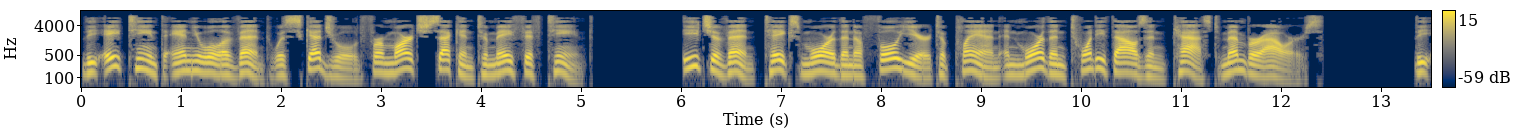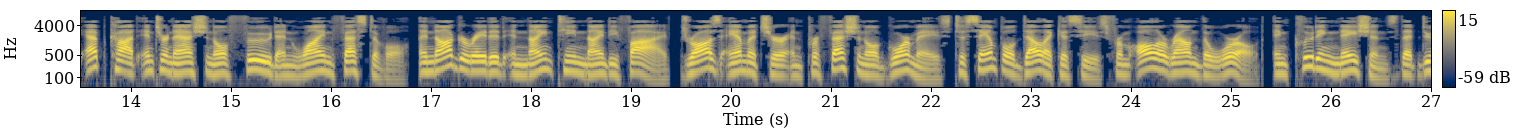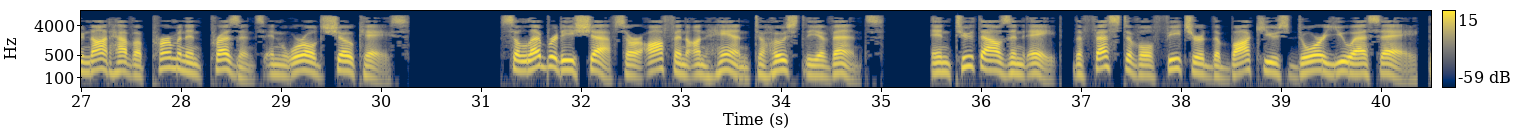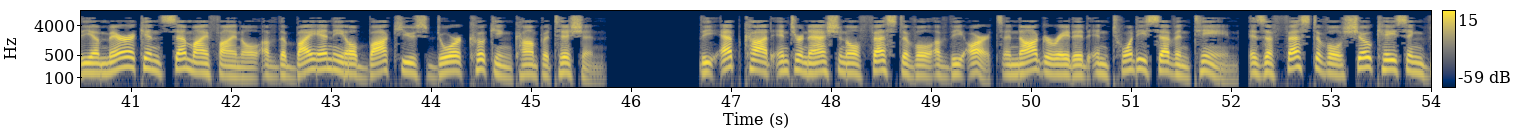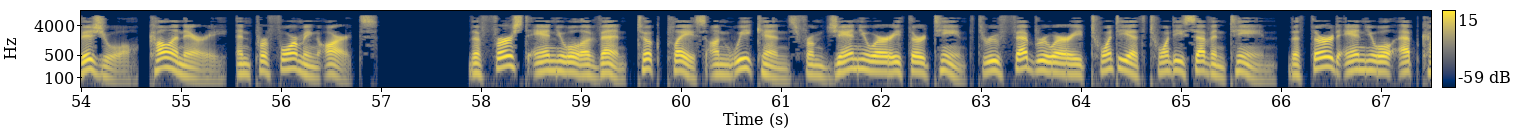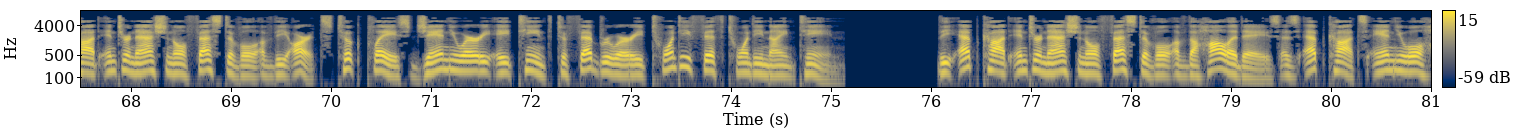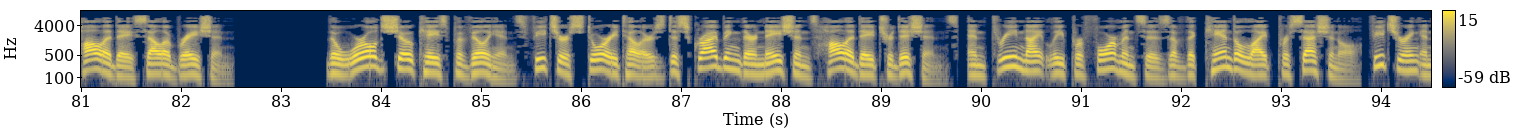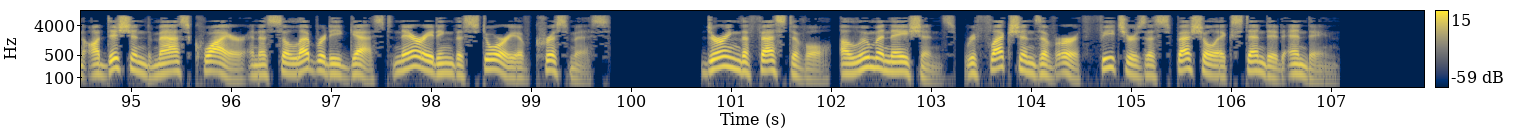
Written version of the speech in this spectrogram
The 18th annual event was scheduled for March 2 to May 15. Each event takes more than a full year to plan and more than 20,000 cast member hours. The Epcot International Food and Wine Festival, inaugurated in 1995, draws amateur and professional gourmets to sample delicacies from all around the world, including nations that do not have a permanent presence in World Showcase. Celebrity chefs are often on hand to host the events. In 2008, the festival featured the Bocuse d'Or USA, the American semifinal of the biennial Bocuse d'Or cooking competition. The Epcot International Festival of the Arts inaugurated in 2017, is a festival showcasing visual, culinary, and performing arts. The first annual event took place on weekends from January 13 through February 20, 2017. The third annual Epcot International Festival of the Arts took place January 18 to February 25, 2019. The Epcot International Festival of the Holidays is Epcot's annual holiday celebration, the World Showcase pavilions feature storytellers describing their nation's holiday traditions, and three nightly performances of the Candlelight Processional featuring an auditioned mass choir and a celebrity guest narrating the story of Christmas. During the festival, Illuminations, Reflections of Earth features a special extended ending.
